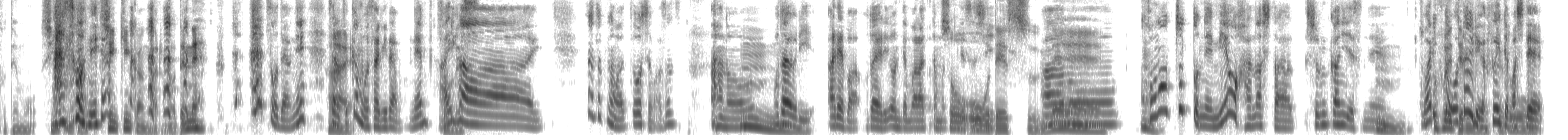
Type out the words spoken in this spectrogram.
とても親あそうね親近感があるのでね。そうだよね。じゃあ、とくんもうさぎだもんね。はいはーい。じゃあ、とくんはどうします？あの、うんお便りあればお便り読んでもらってもいいですし。そうですあね。の、このちょっとね、目を離した瞬間にですね、うん。割とお便りが増えてまして。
